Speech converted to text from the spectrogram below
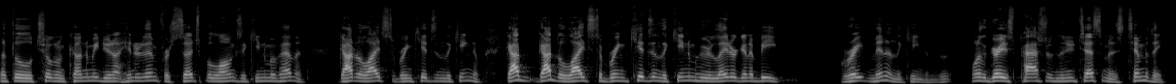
Let the little children come to me, do not hinder them, for such belongs the kingdom of heaven. God delights to bring kids in the kingdom. God, God delights to bring kids in the kingdom who are later going to be great men in the kingdom. One of the greatest pastors in the New Testament is Timothy.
